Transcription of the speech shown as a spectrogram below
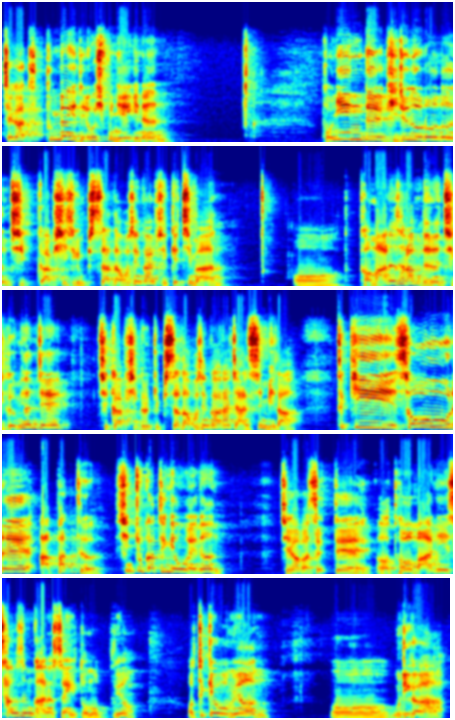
제가 분명히 드리고 싶은 얘기는 본인들 기준으로는 집값이 지금 비싸다고 생각할 수 있겠지만 어, 더 많은 사람들은 지금 현재 집값이 그렇게 비싸다고 생각을 하지 않습니다. 특히 서울의 아파트, 신축 같은 경우에는 제가 봤을 때 어, 더 많이 상승 가능성이 또 높고요. 어떻게 보면 어, 우리가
